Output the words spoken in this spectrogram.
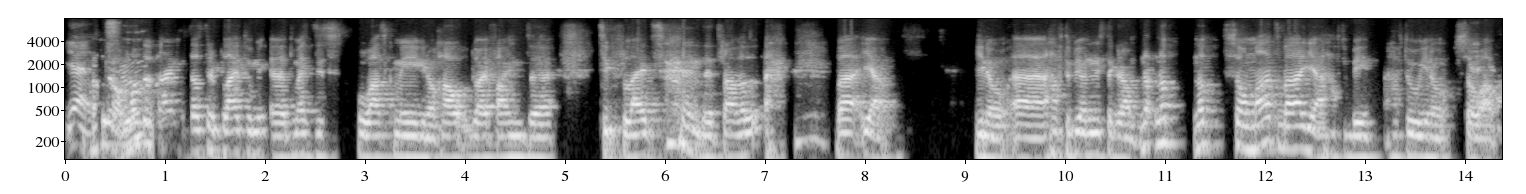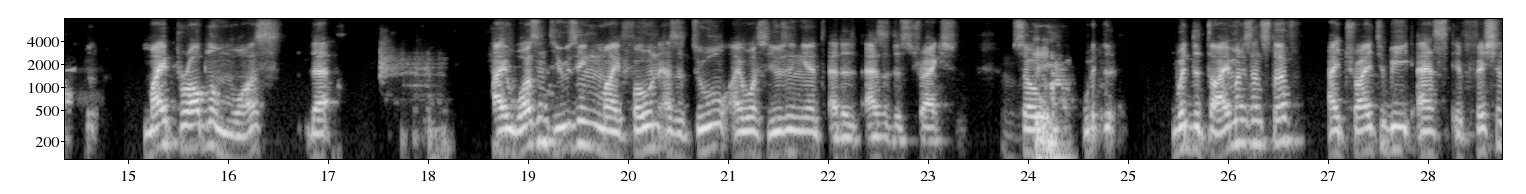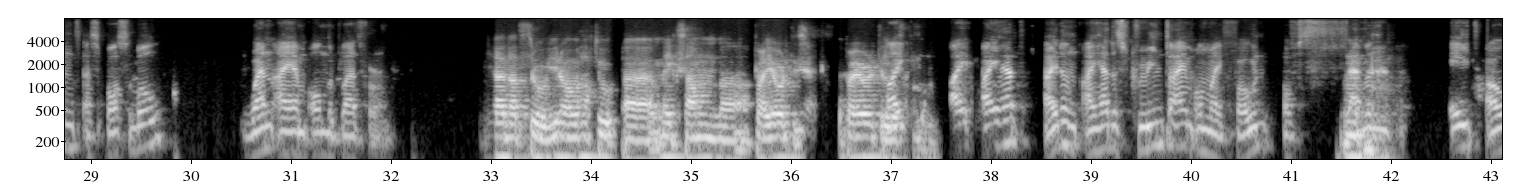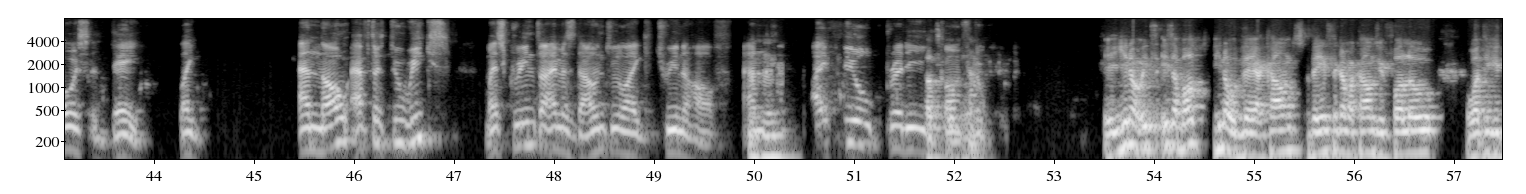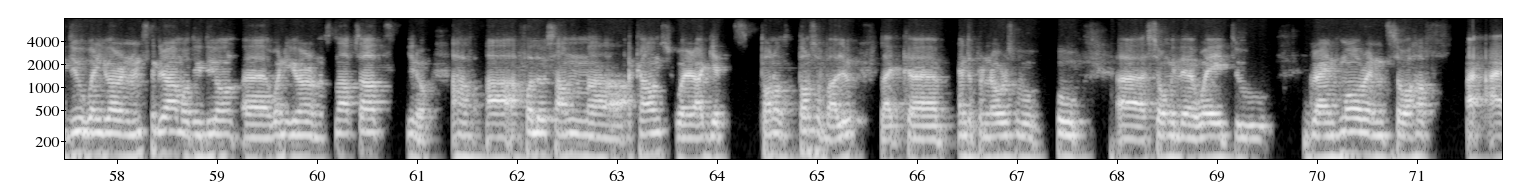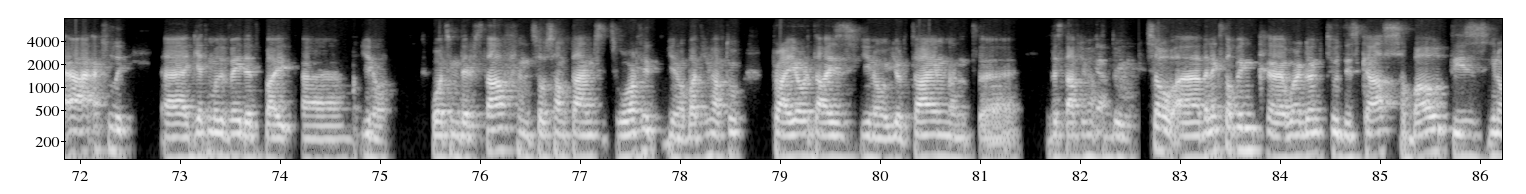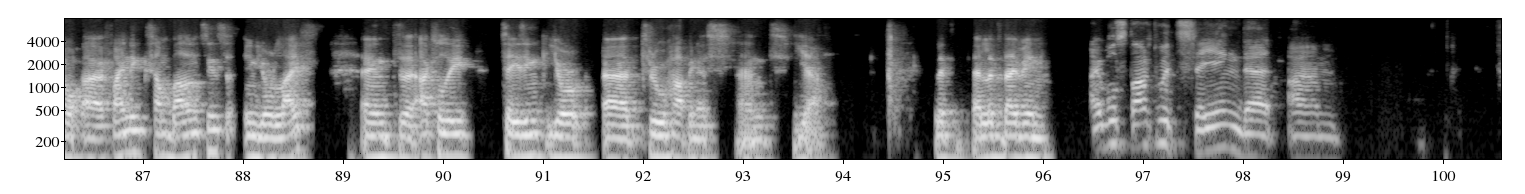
yeah but, you know, most of the time just reply to me uh, to messages who ask me you know how do i find uh, cheap flights and the travel? But yeah you know uh, have to be on instagram. Not not not so much but yeah have to be I have to you know show up. My problem was that i wasn't using my phone as a tool i was using it as a, as a distraction. So okay. with the, with the timers and stuff I try to be as efficient as possible when I am on the platform. Yeah, that's true. You know, have to uh, make some uh, priorities. Yeah. Priority like list. I, I had I don't I had a screen time on my phone of 7 mm. eight hours a day. Like, and now after two weeks, my screen time is down to like three and a half, and mm-hmm. I feel pretty that's comfortable. Cool, you know it's, it's about you know the accounts the instagram accounts you follow what do you do when you are on instagram what do you do on, uh, when you're on snapchat you know i, have, uh, I follow some uh, accounts where i get tons of, tons of value like uh, entrepreneurs who who uh, show me the way to grind more and so i have i, I actually uh, get motivated by you know watching their stuff and so sometimes it's worth it you know but you have to prioritize you know your time and the stuff you have yeah. to do. So uh, the next topic uh, we're going to discuss about is you know uh, finding some balances in your life and uh, actually chasing your uh, true happiness. And yeah. Let, let's dive in. I will start with saying that um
